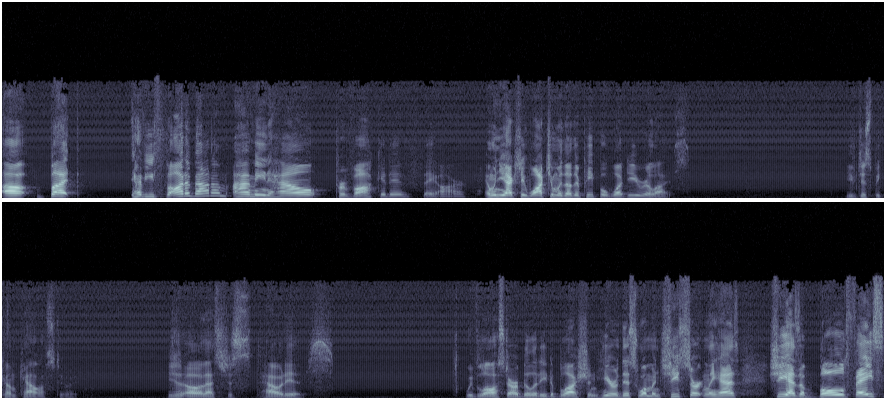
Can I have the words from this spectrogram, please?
Uh, but have you thought about them? I mean, how provocative they are. And when you actually watch them with other people, what do you realize? You've just become callous to it. You just, oh, that's just how it is. We've lost our ability to blush. And here, this woman, she certainly has. She has a bold face.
